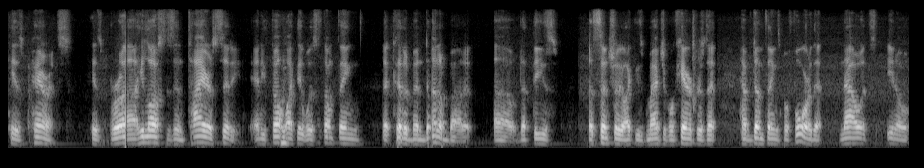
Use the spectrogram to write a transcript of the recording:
his parents, his brother. Uh, he lost his entire city, and he felt mm-hmm. like it was something that could have been done about it. Uh, that these essentially like these magical characters that have done things before that now it's you know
